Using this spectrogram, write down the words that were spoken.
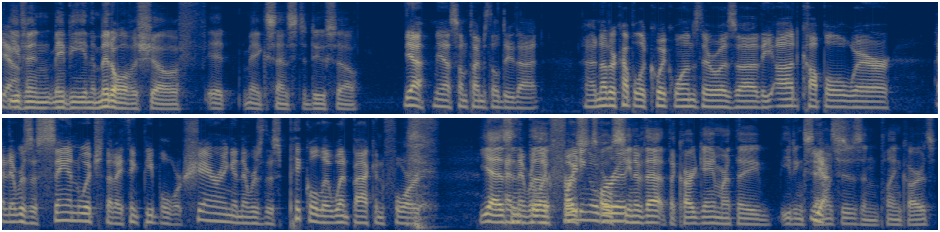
Yeah. Even maybe in the middle of a show if it makes sense to do so. Yeah, yeah. Sometimes they'll do that. Another couple of quick ones. There was uh, the Odd Couple where uh, there was a sandwich that I think people were sharing, and there was this pickle that went back and forth. Yeah, isn't they were, the like, fighting over it. scene of that the card game? Aren't they eating sandwiches and playing cards?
